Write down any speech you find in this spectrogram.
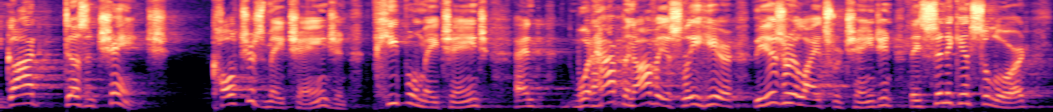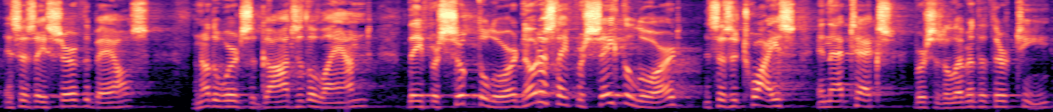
God doesn't change. Cultures may change and people may change. And what happened, obviously, here, the Israelites were changing. They sinned against the Lord. It says they served the Baals. In other words, the gods of the land. They forsook the Lord. Notice they forsake the Lord. It says it twice in that text, verses 11 to 13.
